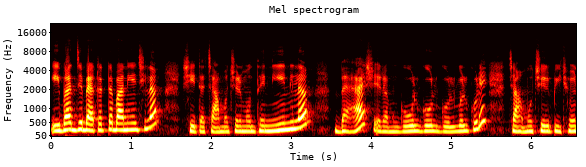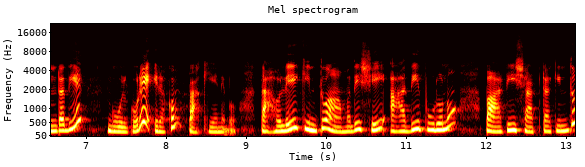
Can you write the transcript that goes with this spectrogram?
এবার যে ব্যাটারটা বানিয়েছিলাম, সেটা চামচের মধ্যে নিয়ে নিলাম। ব্যাস, এরম গোল গোল গোল গোল করে চামচের পিছনটা দিয়ে গোল করে এরকম পাকিয়ে নেব। তাহলেই কিন্তু আমাদের সেই আদি পুরনো পাটি সাপটা কিন্তু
